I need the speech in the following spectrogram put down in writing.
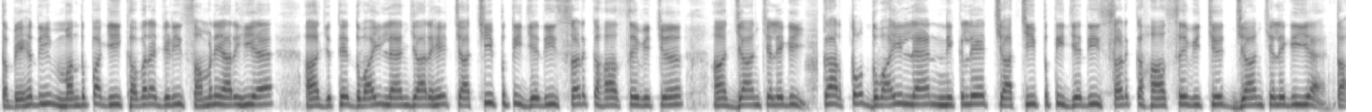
ਤਾਂ ਬੇहद ਹੀ ਮੰਦਭਾਗੀ ਖਬਰ ਹੈ ਜਿਹੜੀ ਸਾਹਮਣੇ ਆ ਰਹੀ ਹੈ। ਜਿੱਥੇ ਦਵਾਈ ਲੈਣ ਜਾ ਰਹੇ ਚਾਚੀ ਭਤੀਜੇ ਦੀ ਸੜਕ ਹਾਦਸੇ ਵਿੱਚ ਜਾਨ ਚਲੇ ਗਈ। ਘਰ ਤੋਂ ਦਵਾਈ ਲੈਣ ਨਿਕਲੇ ਚਾਚੀ ਭਤੀਜੇ ਦੀ ਸੜਕ ਹਾਦਸੇ ਵਿੱਚ ਜਾਨ ਚਲੇ ਗਈ ਹੈ। ਤਾਂ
